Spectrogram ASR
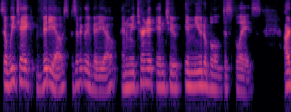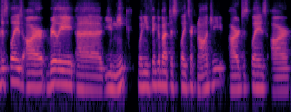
So we take video, specifically video, and we turn it into immutable displays. Our displays are really uh, unique when you think about display technology. Our displays are,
